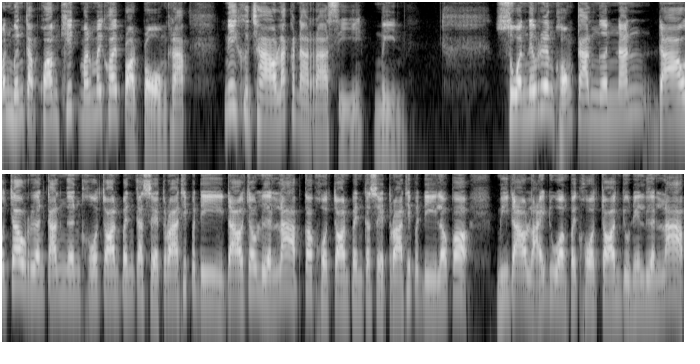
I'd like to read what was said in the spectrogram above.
มันเหมือนกับความคิดมันไม่ค่อยปลอดโปร่งครับ นี่คือชาวลัคนาราศีมีน ส่วนในเรื่องของการเงินนั้น ดาวเจ้าเรือนการเงินโคจรเป็นเกษตราธิบดี ดาวเจ้าเรือนลาบก็โคจรเป็นเกษตราธิบดี แล้วก็มีดาวหลายดวงไปโคจรอยู่ในเรือนลาบ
